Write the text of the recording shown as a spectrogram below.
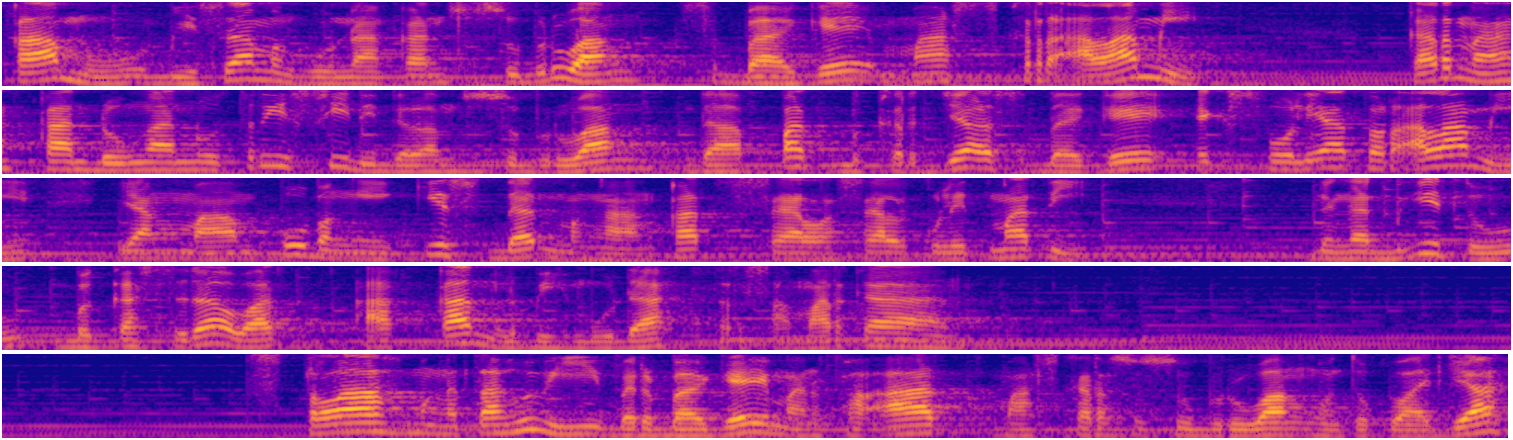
kamu bisa menggunakan susu beruang sebagai masker alami karena kandungan nutrisi di dalam susu beruang dapat bekerja sebagai eksfoliator alami yang mampu mengikis dan mengangkat sel-sel kulit mati. Dengan begitu, bekas jerawat akan lebih mudah tersamarkan. Setelah mengetahui berbagai manfaat masker susu beruang untuk wajah,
